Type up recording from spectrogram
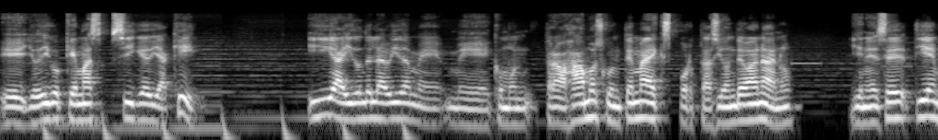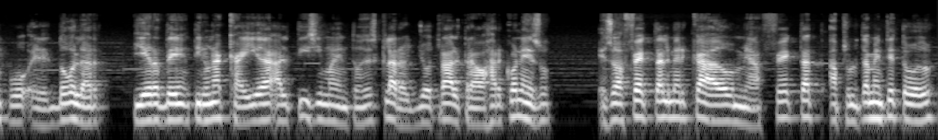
eh, yo digo, ¿qué más sigue de aquí? Y ahí donde la vida me, me, como trabajamos con un tema de exportación de banano, y en ese tiempo el dólar pierde, tiene una caída altísima, entonces claro, yo al trabajar con eso, eso afecta al mercado, me afecta absolutamente todo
